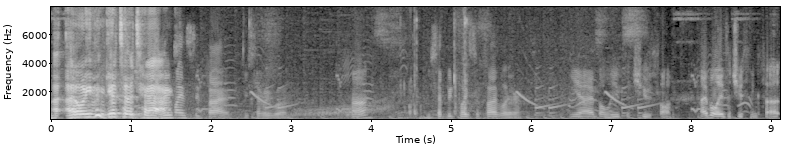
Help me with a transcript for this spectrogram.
I, I don't even get to We're attack. playing Civ 5. You said we would. Huh? You said we'd play Civ 5 later. Yeah, I believe that you thought. I believe that you think that.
